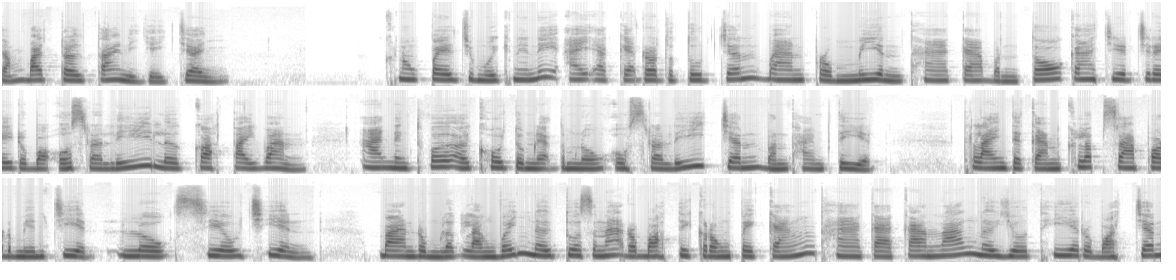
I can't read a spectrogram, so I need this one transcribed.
ចាំបាច់ត្រូវតែនិយាយចេញ។ ក្នុងពេលជាមួយគ្នានេះឯកអគ្គរដ្ឋទូតចិនបានប្រមានថាការបន្តការជ្រៀតជ្រែករបស់អូស្ត្រាលីលើកោះតៃវ៉ាន់អាចនឹងធ្វើឲ្យខូចទំនាក់ទំនងអូស្ត្រាលីចិនបន្ថែមទៀតថ្លែងទៅកាន់ក្លឹបសារព័ត៌មានជាតិលោកសៀវឈៀនបានរំលឹកឡើងវិញនៅទស្សនៈរបស់ទីក្រុងប៉េកាំងថាការកើនឡើងនៅយោធារបស់ចិន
